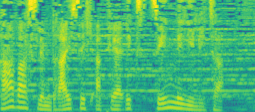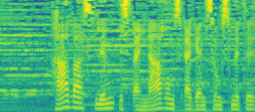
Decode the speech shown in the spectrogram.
Hava Slim 30 Aper X 10 ml. Hava Slim ist ein Nahrungsergänzungsmittel,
